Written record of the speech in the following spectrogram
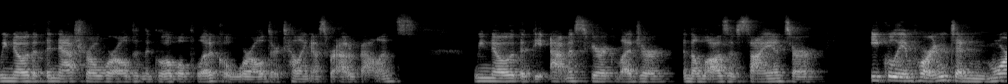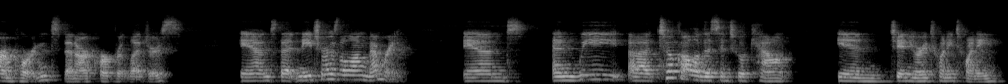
We know that the natural world and the global political world are telling us we're out of balance. We know that the atmospheric ledger and the laws of science are equally important and more important than our corporate ledgers, and that nature has a long memory. And, and we uh, took all of this into account in January 2020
